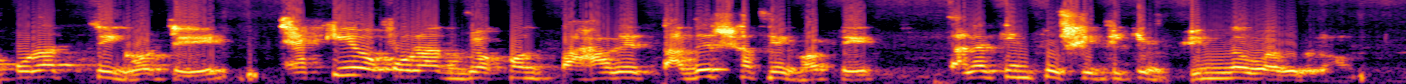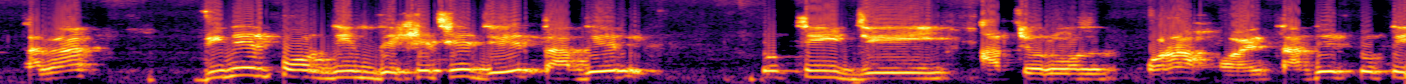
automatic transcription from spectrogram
অপরাধটি ঘটে একই অপরাধ যখন পাহাড়ে তাদের সাথে ঘটে, তারা কিন্তু সেটিকে ভিন্নভাবে গ্রহণ তারা দিনের পর দিন দেখেছে যে তাদের প্রতি যেই আচরণ করা হয়, তাদের প্রতি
